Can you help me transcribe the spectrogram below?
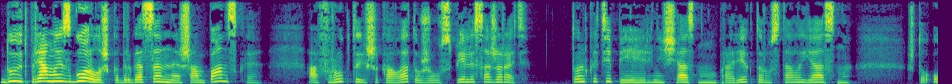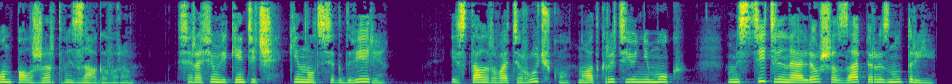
дуют прямо из горлышка драгоценное шампанское, а фрукты и шоколад уже успели сожрать. Только теперь несчастному проректору стало ясно, что он пал жертвой заговора. Серафим Викентьевич кинулся к двери, и стал рвать ручку, но открыть ее не мог. Мстительный Алеша запер изнутри.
